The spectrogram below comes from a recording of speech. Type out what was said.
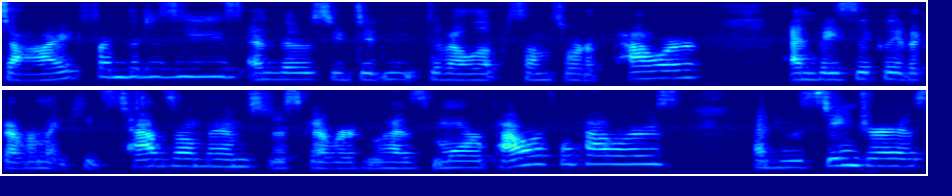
died from the disease and those who didn't develop some sort of power and basically the government keeps tabs on them to discover who has more powerful powers and who's dangerous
